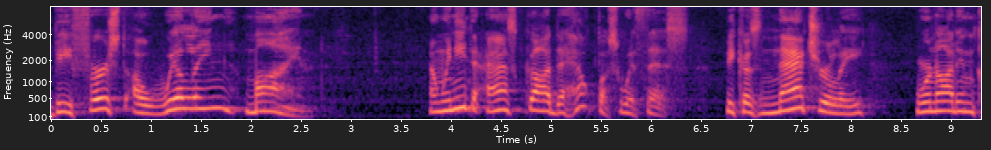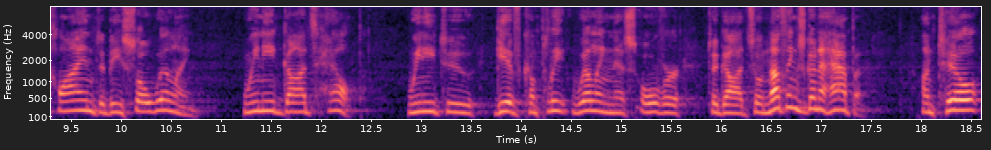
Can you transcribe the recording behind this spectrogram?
be first a willing mind, and we need to ask God to help us with this because naturally we're not inclined to be so willing. We need God's help. We need to give complete willingness over to God. So nothing's going to happen until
